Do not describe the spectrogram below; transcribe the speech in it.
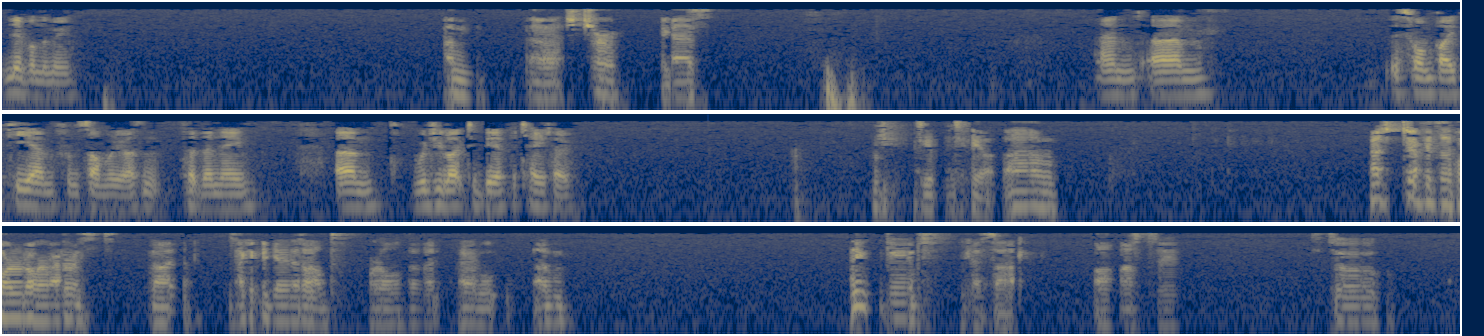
Live on the moon. Um, uh, sure, I guess. And um, this one by PM from someone who hasn't put their name. Um, would you like to be a potato? Um, not sure if it's a portal reference, but I could get it on portal, but I will, um, I think games of suck, honestly. So,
